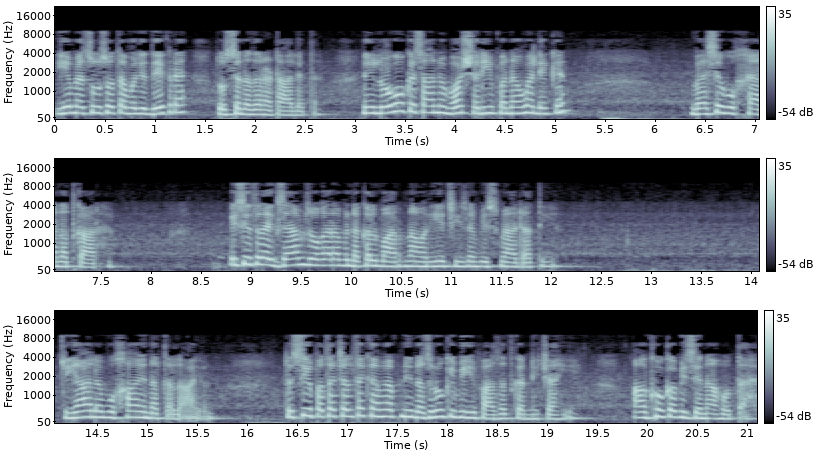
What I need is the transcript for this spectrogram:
یہ محسوس ہوتا ہے مجھے دیکھ رہے تو اس سے نظر ہٹا لیتا ہے۔ یعنی لوگوں کے سامنے بہت شریف بنا ہوا لیکن ویسے وہ خیالت کار ہے۔ اسی طرح اگزامس وغیرہ میں نقل مارنا اور یہ چیزیں بھی اس میں آ جاتی ہیں۔ یا تو اس سے یہ پتا چلتا ہے کہ ہمیں اپنی نظروں کی بھی حفاظت کرنی چاہیے۔ آنکھوں کا بھی ذنا ہوتا ہے۔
